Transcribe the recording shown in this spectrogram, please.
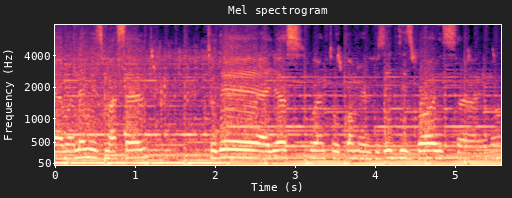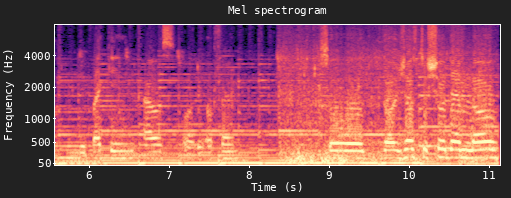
is Marcel. Today I just went to come and visit these boys, uh, you know, in the PERKIM house or the offense. So just to show them love,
